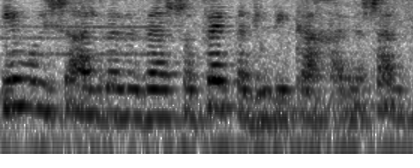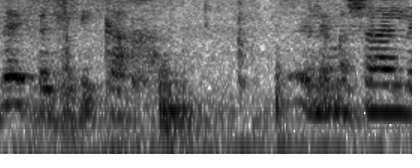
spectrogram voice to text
אם הוא ישאל זה וזה השופט, תגידי ככה, אם ישאל זה, תגידי ככה. למשל,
